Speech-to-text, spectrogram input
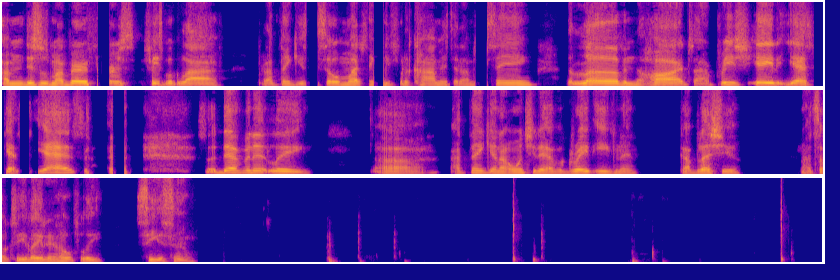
I'm, this was my very first Facebook Live, but I thank you so much. Thank you for the comments that I'm seeing, the love and the hearts. I appreciate it. Yes, yes, yes. so definitely, uh, I think, and I want you to have a great evening. God bless you. I'll talk to you later, and hopefully see you soon.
